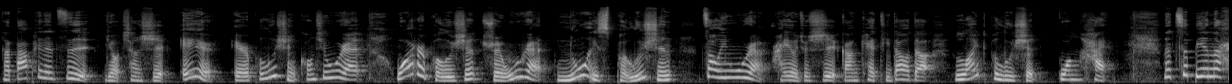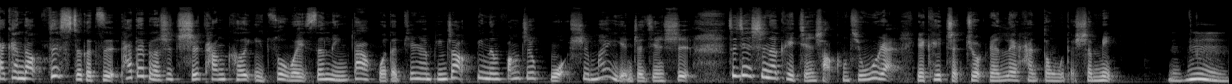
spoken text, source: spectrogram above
那搭配的字有像是 air air pollution 空气污染，water pollution 水污染，noise pollution 噪音污染，还有就是刚 Cat 提到的 light pollution 光害。那这边呢还看到 this 这个字，它代表的是池塘可以作为森林大火的天然屏障，并能防止火势蔓延这件事。这件事呢可以减少空气污染，也可以拯救人类和动物的生命。Mm-hmm.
